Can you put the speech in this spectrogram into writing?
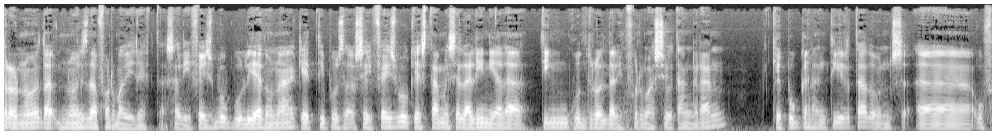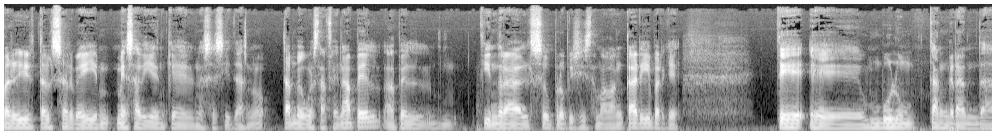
però no, de, no és de forma directa. És a dir, Facebook volia donar aquest tipus de... O sigui, Facebook està més en la línia de tinc un control de la informació tan gran que puc garantir-te doncs, eh, oferir-te el servei més adient que necessites. No? També ho està fent Apple. Apple tindrà el seu propi sistema bancari perquè té eh, un volum tan gran de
